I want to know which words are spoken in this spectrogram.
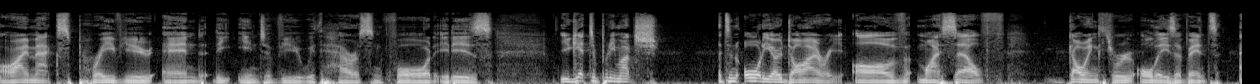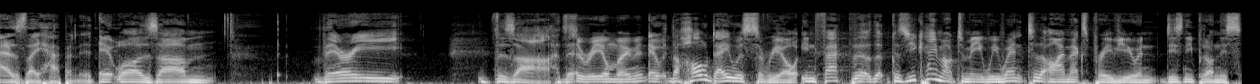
IMAX preview and the interview with Harrison Ford. It is, you get to pretty much, it's an audio diary of myself going through all these events as they happen. It, it was um, very bizarre. The- Surreal moment. it, the whole day was surreal. In fact, because you came up to me, we went to the IMAX preview, and Disney put on this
